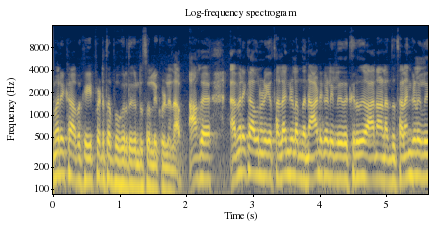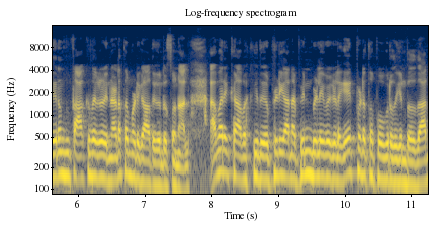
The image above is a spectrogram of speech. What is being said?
அமெரிக்காவுக்கு ஏற்படுத்த போகிறது என்று சொல்லிக் கொள்ளலாம். ஆக அமெரிக்காவினுடைய தளங்கள் அந்த நாடுகளில் இருக்கிறது. ஆனால் அந்த தளங்களில் இருந்து தாக்குதல்களை நடத்த முடியாது என்று சொன்னால் அமெரிக்காவுக்கு இது எப்படியான பின்விளைவுகளை ஏற்படுத்த போகிறது என்பதுதான்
